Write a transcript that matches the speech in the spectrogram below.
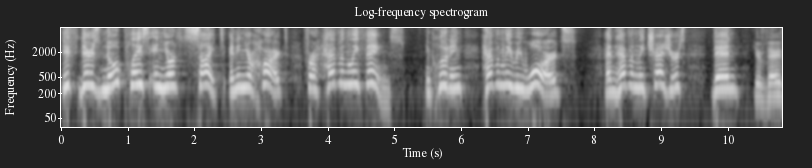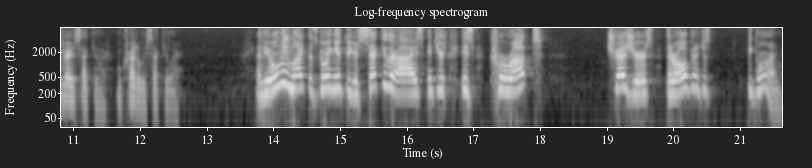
If there's no place in your sight and in your heart for heavenly things, including heavenly rewards and heavenly treasures, then you're very, very secular, incredibly secular. And the only light that's going in through your secular eyes into yours is corrupt treasures that are all going to just be gone.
